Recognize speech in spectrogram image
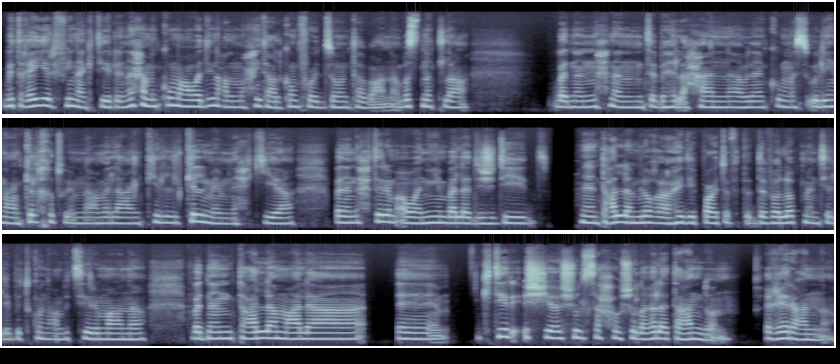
بتغير فينا كتير لأن نحن بنكون معودين على المحيط على ال comfort zone تبعنا. بس نطلع بدنا نحن ننتبه لحالنا بدنا نكون مسؤولين عن كل خطوة بنعملها عن كل كلمة بنحكيها. بدنا نحترم قوانين بلد جديد. بدنا نتعلم لغة هيدي part of the development يلي بتكون عم بتصير معنا. بدنا نتعلم على كتير أشياء شو الصح وشو الغلط عندهم غير عنا.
